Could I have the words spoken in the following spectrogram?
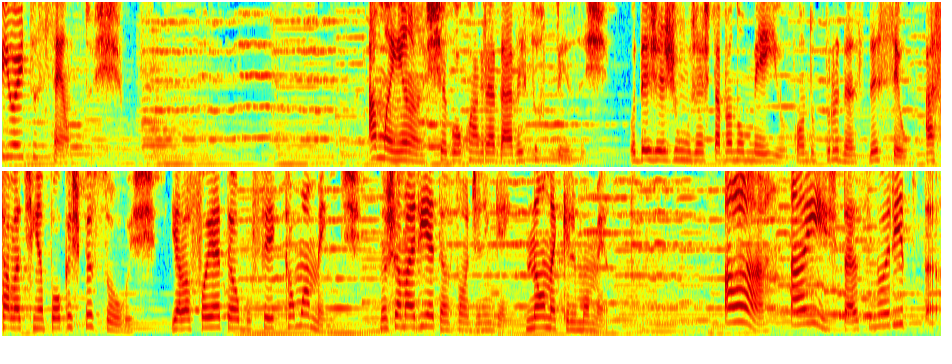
de 1800. Amanhã chegou com agradáveis surpresas. O de jejum já estava no meio quando Prudence desceu. A sala tinha poucas pessoas e ela foi até o buffet calmamente. Não chamaria a atenção de ninguém, não naquele momento. Ah, aí está a senhorita.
